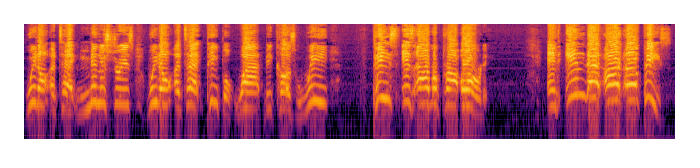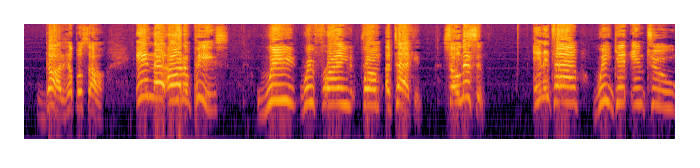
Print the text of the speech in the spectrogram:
We don't attack ministries. We don't attack people. Why? Because we, peace is our priority. And in that art of peace, God help us all. In that art of peace, we refrain from attacking. So listen, anytime we get into,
